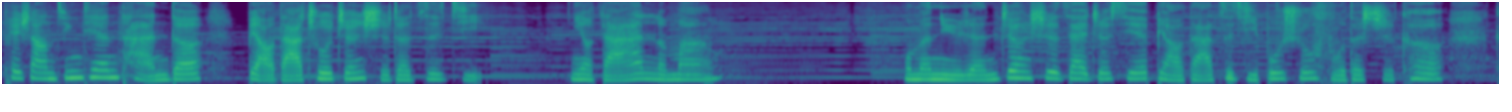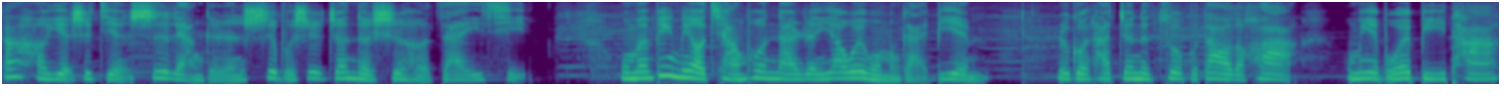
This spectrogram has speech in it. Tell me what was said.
配上今天谈的表达出真实的自己，你有答案了吗？我们女人正是在这些表达自己不舒服的时刻，刚好也是检视两个人是不是真的适合在一起。我们并没有强迫男人要为我们改变，如果他真的做不到的话，我们也不会逼他。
